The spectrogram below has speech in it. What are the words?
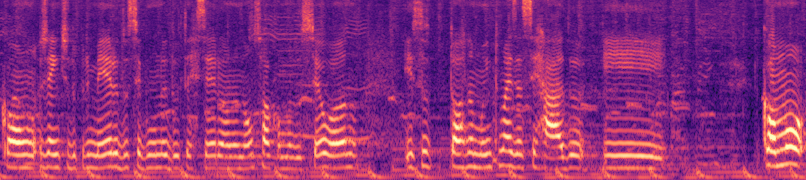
com gente do primeiro, do segundo e do terceiro ano, não só como do seu ano, isso torna muito mais acirrado e como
